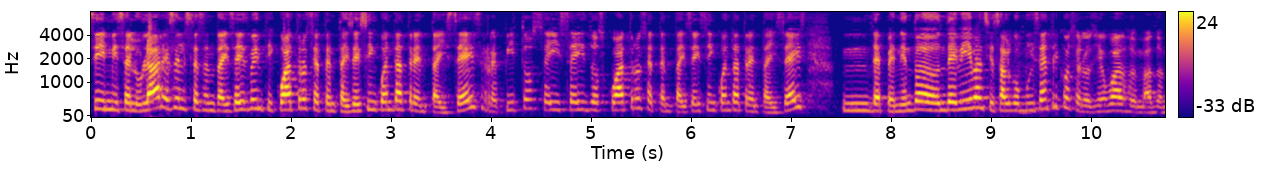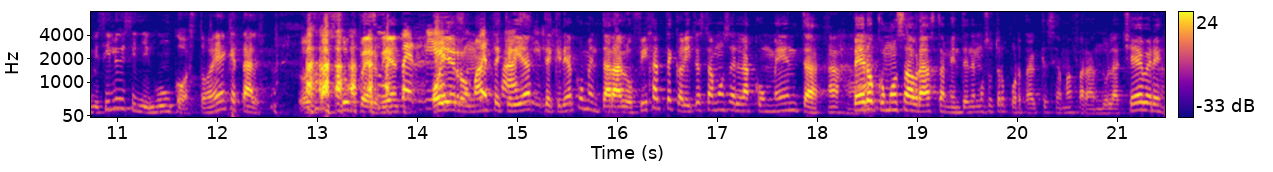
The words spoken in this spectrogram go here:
Sí, mi celular es el 6624-7650-36, repito, 6624-7650-36, mm, dependiendo de dónde vivan, si es algo muy céntrico, se los llevo a, domicilio y sin ningún costo, ¿eh? ¿Qué tal? Está súper bien. Oye, Román, te quería, te quería comentar algo. Fíjate que ahorita estamos en la comenta, pero como sabrás, también tenemos otro portal que se llama Farándula Chévere.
